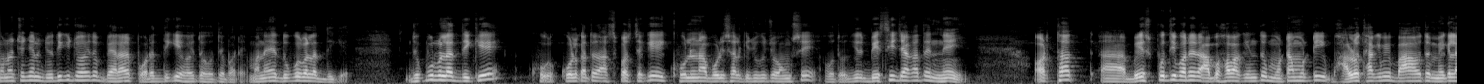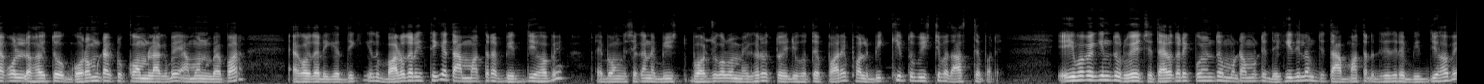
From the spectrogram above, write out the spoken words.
মনে হচ্ছে যেন যদি কিছু হয়তো বেলার পরের দিকে হয়তো হতে পারে। মানে দুপুরবেলার দিকে। দুপুরবেলার দিকে কলকাতার আশপাশ থেকে খুলনা, বরিশাল কিছু কিছু অংশে হতো। কিন্তু বেশি জায়গাতে নেই। অর্থাৎ বৃহস্পতিবারের আবহাওয়া কিন্তু মোটামুটি ভালো থাকবে বা হয়তো মেঘলা করলে হয়তো গরমটা একটু কম লাগবে, এমন ব্যাপার। এগারো তারিখের দিকে। কিন্তু বারো তারিখ থেকে তাপমাত্রা বৃদ্ধি হবে এবং সেখানে বৃষ্টি বর্জ্যকর্ম মেঘেরও তৈরি হতে পারে, ফলে বিক্ষিপ্ত বৃষ্টিপাত আসতে পারে। এইভাবে কিন্তু রয়েছে। তেরো তারিখ পর্যন্ত মোটামুটি দেখিয়ে দিলাম যে তাপমাত্রা ধীরে ধীরে বৃদ্ধি হবে।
